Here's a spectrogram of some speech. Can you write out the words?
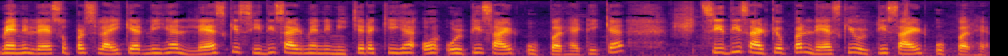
मैंने लेस ऊपर सिलाई कर ली है। लेस की सीधी साइड मैंने नीचे रखी है और उल्टी साइड ऊपर है, ठीक है? सीधी साइड के ऊपर लेस की उल्टी साइड ऊपर है।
